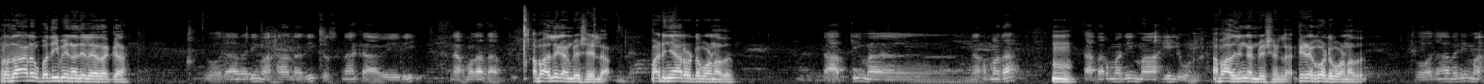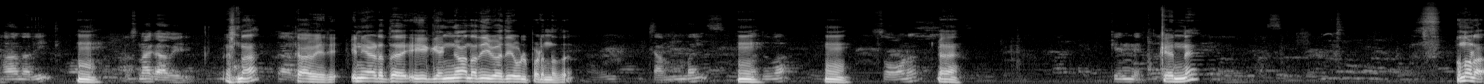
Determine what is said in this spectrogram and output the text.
പ്രധാന ഉപദ്വീപ് നദികൾ ഏതൊക്കെ? ഗോദാവരി മഹാനദി കൃഷ്ണ കാവേരി നർമ്മദ താപ്തി. അപ്പോൾ അതിൽ കൺഫ്യൂഷൻ ഇല്ല. പടിഞ്ഞാറോട്ട് പോണത്? താപ്തി നർമ്മദ. സബർമതി മാഹി ലൂണി. അപ്പോൾ അതിലും കൺഫ്യൂഷൻ ഇല്ല. കിഴക്കോട്ട് പോണത്? ഗോദാവരി മഹാനദി കൃഷ്ണ കാവേരി. കൃഷ്ണ കാവേരി. ഇനി അടുത്ത് ഈ ഗംഗാ നദി യുവതി ഉൾപ്പെടുന്നത്? ചമ്പൽ. സോണ് കെന്ന്. കെന്ന്? ഒന്നുകൂടാ.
